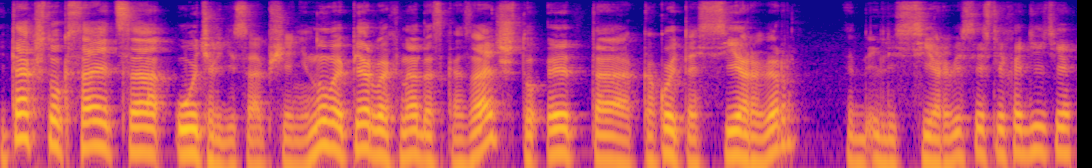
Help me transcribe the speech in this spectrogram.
Итак, что касается очереди сообщений. Ну, во-первых, надо сказать, что это какой-то сервер, или сервис, если хотите,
